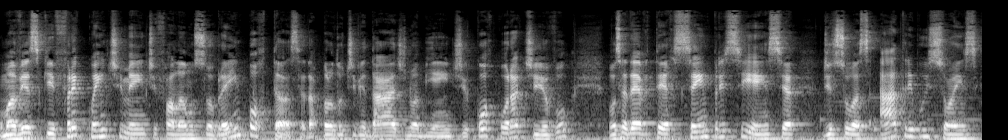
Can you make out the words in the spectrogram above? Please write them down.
Uma vez que frequentemente falamos sobre a importância da produtividade no ambiente corporativo, você deve ter sempre ciência de suas atribuições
